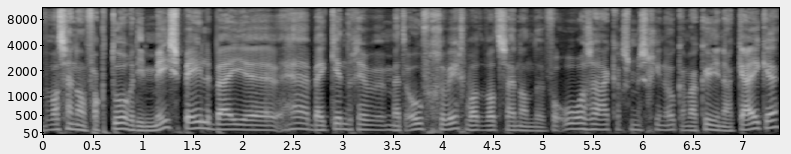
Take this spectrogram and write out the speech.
wat zijn dan factoren die meespelen bij, eh, hè, bij kinderen met overgewicht? Wat, wat zijn dan de veroorzakers misschien ook en waar kun je naar kijken?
